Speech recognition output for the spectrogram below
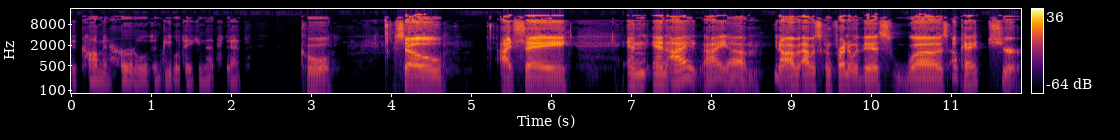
the common hurdles in people taking that step. Cool. So I say, and and I I um you know I, I was confronted with this was okay sure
